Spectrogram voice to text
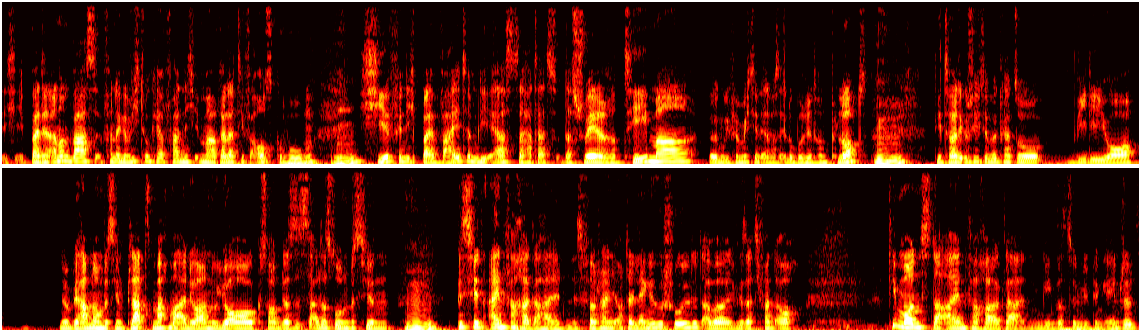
ich, bei den anderen war es von der Gewichtung her, fand ich immer relativ ausgewogen. Mhm. Hier finde ich bei weitem die erste hat halt das schwerere Thema, irgendwie für mich den etwas elaborierteren Plot. Mhm. Die zweite Geschichte wirkt halt so wie die, ja, ne, wir haben noch ein bisschen Platz, mach mal ein Jahr New York, das ist alles so ein bisschen, Mhm. bisschen einfacher gehalten. Ist wahrscheinlich auch der Länge geschuldet, aber wie gesagt, ich fand auch die Monster einfacher, klar, im Gegensatz zu den Weeping Angels.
